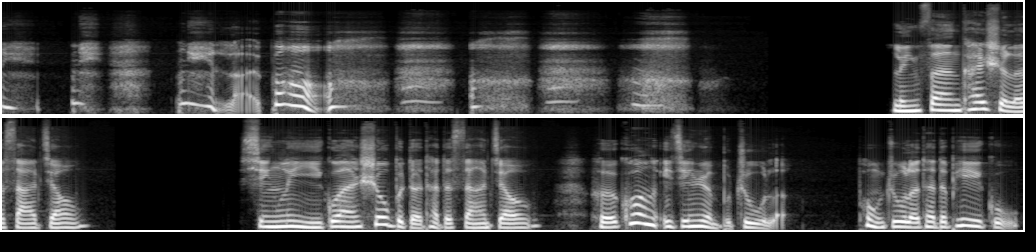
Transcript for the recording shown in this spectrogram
你你你来吧，啊啊！林范开始了撒娇。心里一贯受不得他的撒娇，何况已经忍不住了，捧住了他的屁股，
